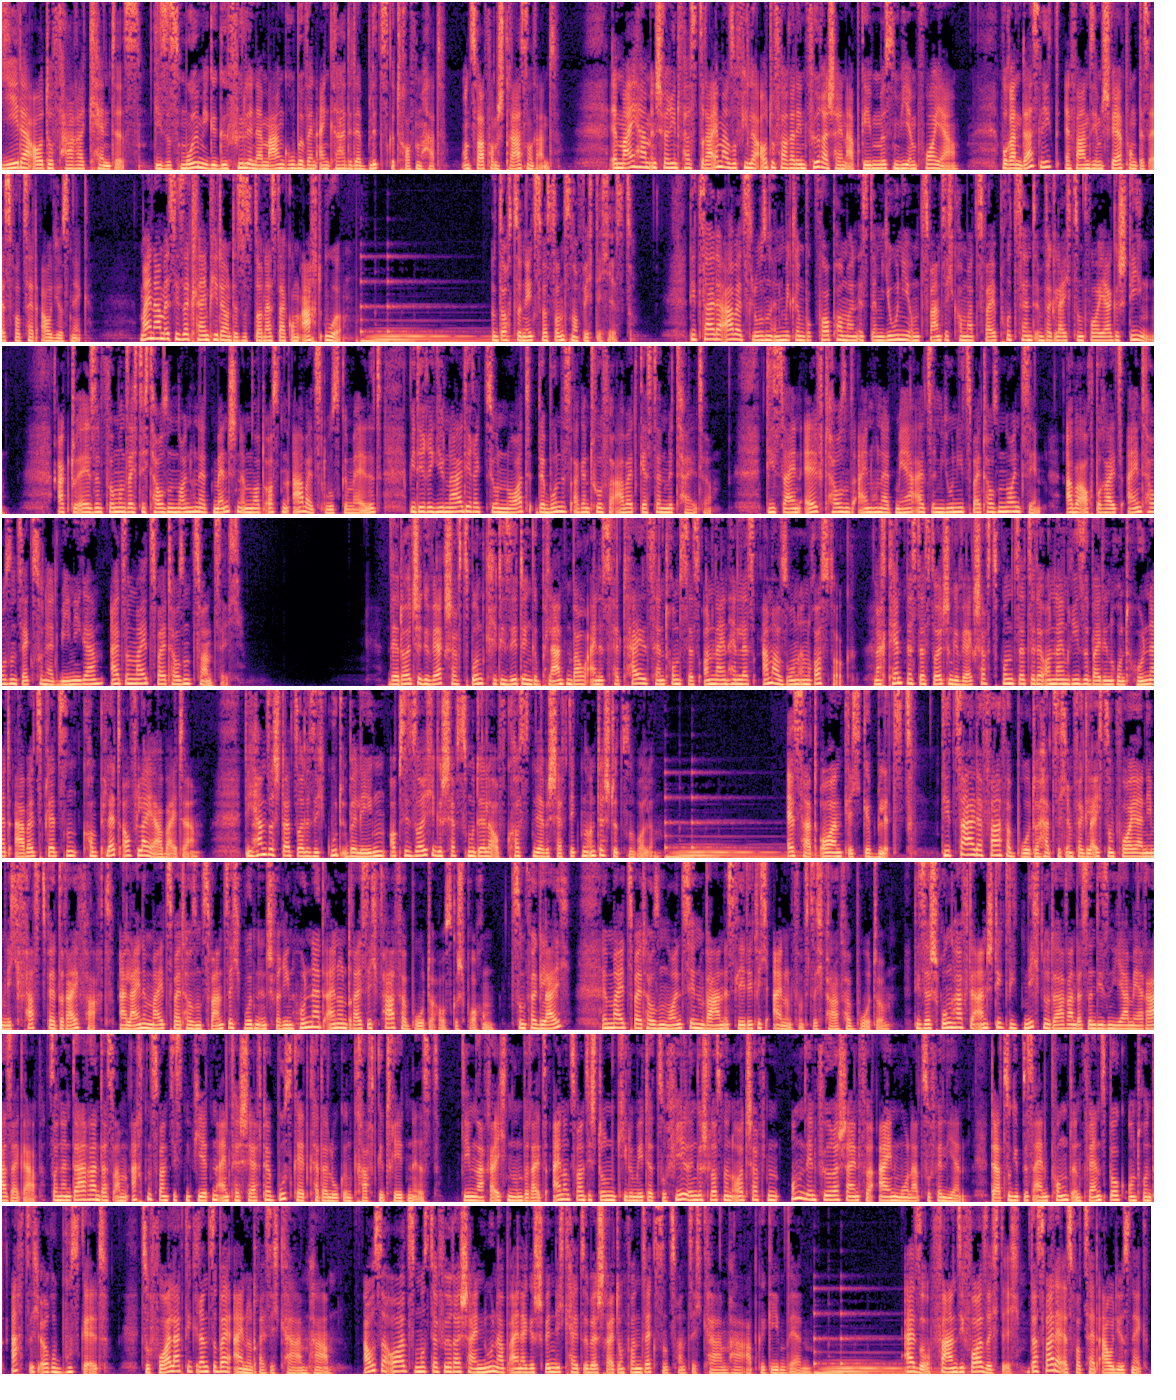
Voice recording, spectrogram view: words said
Jeder Autofahrer kennt es. Dieses mulmige Gefühl in der Magengrube, wenn ein gerade der Blitz getroffen hat. Und zwar vom Straßenrand. Im Mai haben in Schwerin fast dreimal so viele Autofahrer den Führerschein abgeben müssen wie im Vorjahr. Woran das liegt, erfahren Sie im Schwerpunkt des SVZ Audiosnack. Mein Name ist Lisa Kleinpeter und es ist Donnerstag um 8 Uhr. Doch zunächst, was sonst noch wichtig ist. Die Zahl der Arbeitslosen in Mecklenburg-Vorpommern ist im Juni um 20,2 Prozent im Vergleich zum Vorjahr gestiegen. Aktuell sind 65.900 Menschen im Nordosten arbeitslos gemeldet, wie die Regionaldirektion Nord der Bundesagentur für Arbeit gestern mitteilte. Dies seien 11.100 mehr als im Juni 2019, aber auch bereits 1.600 weniger als im Mai 2020. Der Deutsche Gewerkschaftsbund kritisiert den geplanten Bau eines Verteilzentrums des Onlinehändlers Amazon in Rostock. Nach Kenntnis des Deutschen Gewerkschaftsbunds setze der Online-Riese bei den rund 100 Arbeitsplätzen komplett auf Leiharbeiter. Die Hansestadt solle sich gut überlegen, ob sie solche Geschäftsmodelle auf Kosten der Beschäftigten unterstützen wolle. Es hat ordentlich geblitzt. Die Zahl der Fahrverbote hat sich im Vergleich zum Vorjahr nämlich fast verdreifacht. Allein im Mai 2020 wurden in Schwerin 131 Fahrverbote ausgesprochen. Zum Vergleich, im Mai 2019 waren es lediglich 51 Fahrverbote. Dieser sprunghafte Anstieg liegt nicht nur daran, dass in diesem Jahr mehr Raser gab, sondern daran, dass am 28.04. ein verschärfter Bußgeldkatalog in Kraft getreten ist. Demnach reichen nun bereits 21 Stundenkilometer zu viel in geschlossenen Ortschaften, um den Führerschein für einen Monat zu verlieren. Dazu gibt es einen Punkt in Flensburg und rund 80 Euro Bußgeld. Zuvor lag die Grenze bei 31 kmh. Außerorts muss der Führerschein nun ab einer Geschwindigkeitsüberschreitung von 26 kmh abgegeben werden. Also fahren Sie vorsichtig. Das war der SVZ Audiosnack.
